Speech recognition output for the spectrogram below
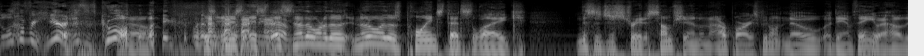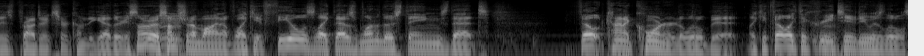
look over here. This is cool. like, it's, it's, it's, it's another one of those another one of those points that's like this is just straight assumption on our parts. We don't know a damn thing about how these projects are come together. It's another assumption of mine of like it feels like that is one of those things that felt kind of cornered a little bit. Like it felt like the mm-hmm. creativity was a little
